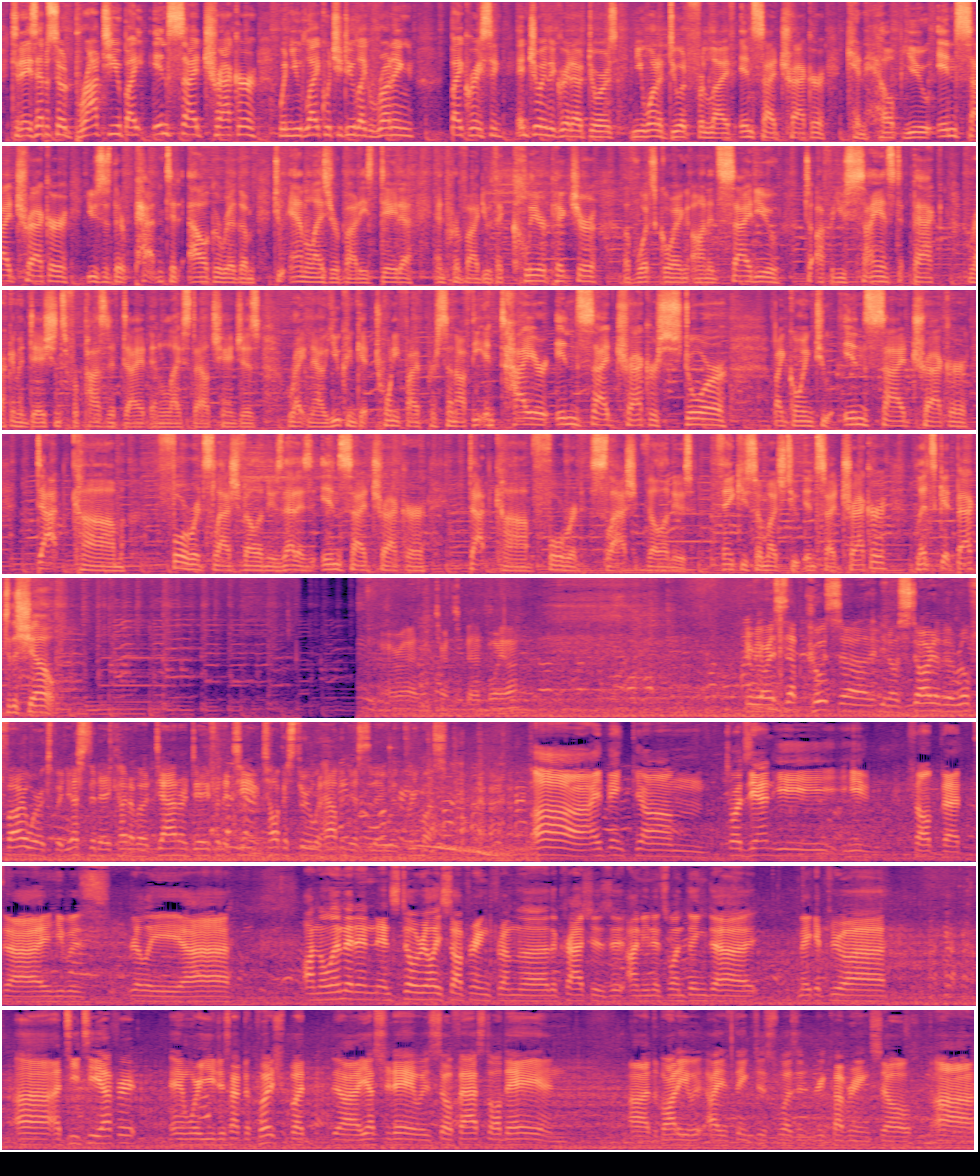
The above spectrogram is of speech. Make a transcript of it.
Today's episode brought to you by Inside Tracker. When you like what you do, like running, bike racing, enjoying the great outdoors, and you want to do it for life, Inside Tracker can help you. Inside Tracker uses their patented algorithm to analyze your body's data and provide you with a clear picture of what's going on inside you to offer you science backed recommendations for positive diet and lifestyle changes. Right now, you can get 25% off the entire Inside Tracker store by going to insidetracker.com forward slash Velo News. That is insidetracker.com forward slash Velo News. Thank you so much to Inside Tracker. Let's get back to the show. All right, let me turn this bad boy on. Here we are at Sepp Kuss, uh, you know, start of the real fireworks, but yesterday kind of a downer day for the team. Talk us through what happened yesterday with Primoz. Uh, I think um, towards the end he he felt that uh, he was really uh, on the limit and, and still really suffering from the, the crashes. It, I mean, it's one thing to make it through a, a, a TT effort and where you just have to push, but uh, yesterday it was so fast all day and uh, the body I think just wasn't recovering. So uh,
